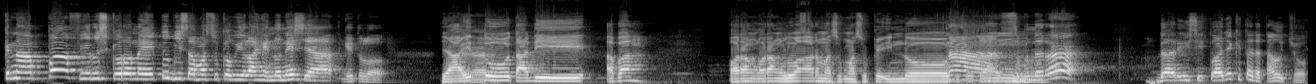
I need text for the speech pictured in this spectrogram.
Kenapa virus corona itu bisa masuk ke wilayah Indonesia gitu loh? Ya itu tadi apa? Orang-orang luar masuk-masuk ke Indo gitu Nah, kan. sebenarnya dari situ aja kita udah tahu, Cok.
